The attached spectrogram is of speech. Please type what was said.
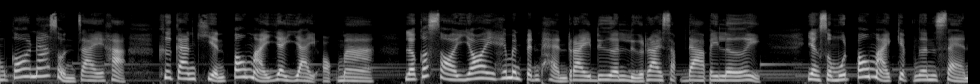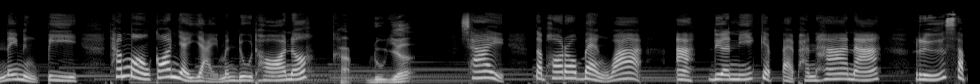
ำก็น่าสนใจค่ะ คือการเขียนเป้าหมายใหญ่ ๆ ออกมา แล้วก็ซอยย่อยให้มันเป็นแผนรายเดือนหรือรายสัปดาห์ไปเลย อย่างสมมุติเป้าหมายเก็บเงินแสนใน 1 ปี ถ้ามองก้อนใหญ่ ๆ มันดูท้อเนาะครับ ดูเยอะ ใช่ แต่พอเราแบ่งว่าอะเดือนนี้เก็บ 8,500 นะ หรือสัป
